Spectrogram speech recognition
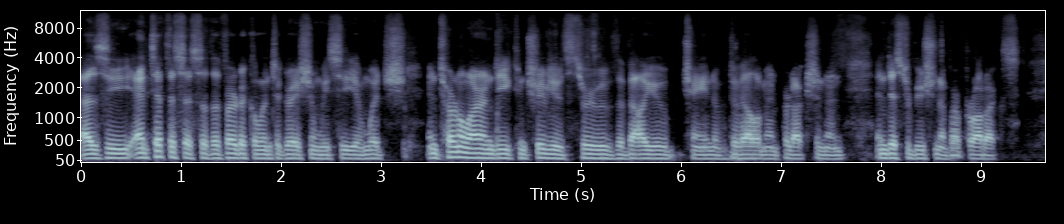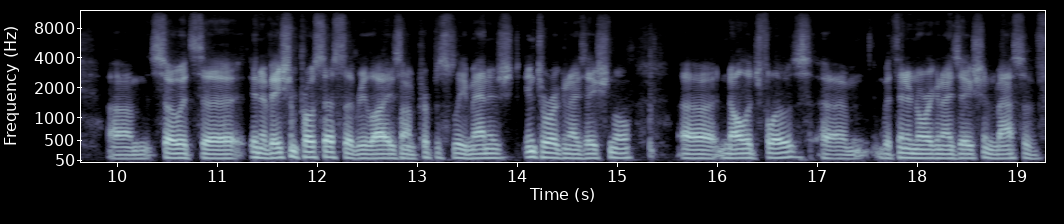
as the antithesis of the vertical integration we see in which internal R&D contributes through the value chain of development, production, and, and distribution of our products. Um, so it's a innovation process that relies on purposefully managed interorganizational uh, knowledge flows um, within an organization, massive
